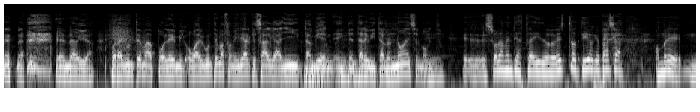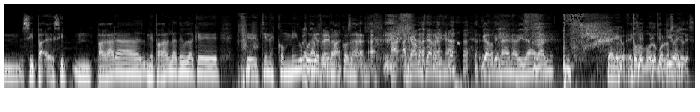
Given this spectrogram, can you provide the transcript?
en Navidad, por algún tema polémico o algún tema familiar que salga allí también, e intentar evitarlo. No es el momento. Eh, eh, solamente has traído esto, tío, ¿qué pasa? Hombre, mm, si, pa- eh, si mm, pagaras, me pagaras la deuda que, que tienes conmigo, La podría traer más cosas. A- acabamos de arruinar la cena de Navidad, ¿vale? Claro, es Todo que- voló es que, por los tío, yo- aires.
